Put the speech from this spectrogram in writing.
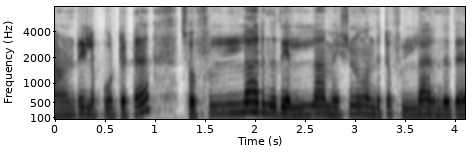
லாண்ட்ரியில் போட்டுட்டு ஸோ ஃபுல்லாக இருந்தது எல்லா மிஷினும் வந்துட்டு ஃபுல்லாக இருந்தது.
